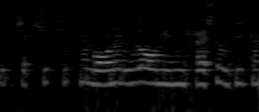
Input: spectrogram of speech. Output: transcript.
6-7.000 om måneden, udover mine faste udgifter.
